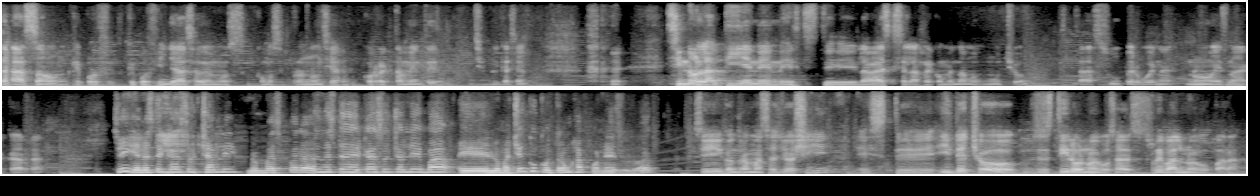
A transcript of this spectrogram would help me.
DAZN, que por, que por fin ya sabemos cómo se pronuncia correctamente, explicación. si no la tienen, este, la verdad es que se las recomendamos mucho. Está súper buena, no es nada cara. Sí, y en este caso, Charlie, nomás para. En este caso, Charlie va eh, Lomachenko contra un japonés, ¿verdad? Sí, contra Masayoshi. Este, y de hecho, pues, es tiro nuevo, o sea, es rival nuevo para,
